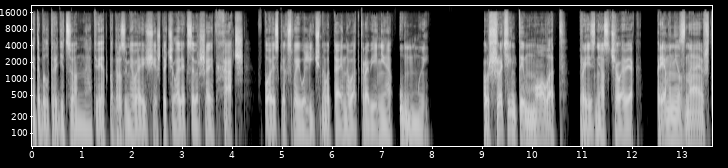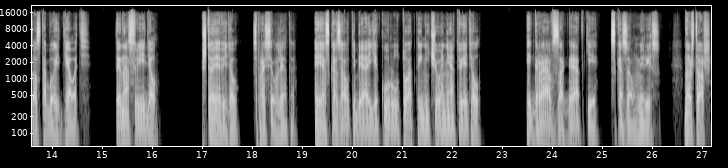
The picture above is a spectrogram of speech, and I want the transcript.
Это был традиционный ответ, подразумевающий, что человек совершает хадж в поисках своего личного тайного откровения уммы. «Уж очень ты молод», — произнес человек. «Прямо не знаю, что с тобой делать. Ты нас видел». «Что я видел?» — спросил Лето. «Я сказал тебе о Якуруту, а ты ничего не ответил». «Игра в загадки», — сказал Мирис. «Ну что ж,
